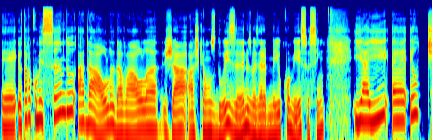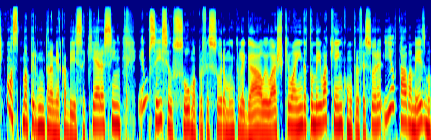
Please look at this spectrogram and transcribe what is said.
é, eu estava começando a dar aula, eu dava aula já acho que há uns dois anos, mas era meio começo assim. E aí é, eu tinha uma, uma pergunta na minha cabeça que era assim: eu não sei se eu sou uma professora muito legal, eu acho que eu ainda tô meio aquém como professora, e eu estava mesmo,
